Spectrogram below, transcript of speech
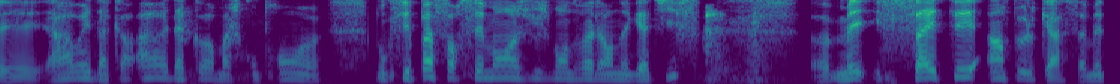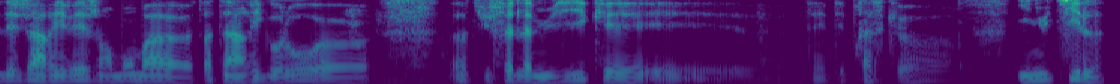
Et ah ouais d'accord, ah ouais d'accord, bah je comprends. Euh. Donc c'est pas forcément un jugement de valeur négatif, euh, mais ça a été un peu le cas. Ça m'est déjà arrivé, genre bon bah toi t'es un rigolo, euh, tu fais de la musique et, et t'es presque inutile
